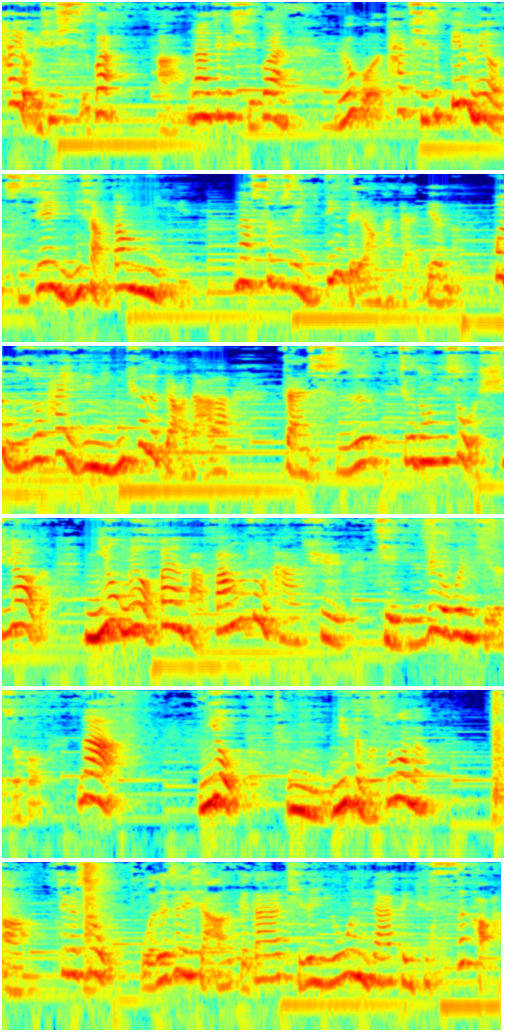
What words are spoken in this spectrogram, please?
他有一些习惯啊，那这个习惯。如果他其实并没有直接影响到你，那是不是一定得让他改变呢？或者是说他已经明确的表达了，暂时这个东西是我需要的，你又没有办法帮助他去解决这个问题的时候，那你有你你怎么做呢？啊，这个是我在这里想要给大家提的一个问题，大家可以去思考哈。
